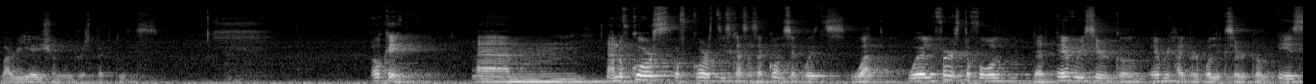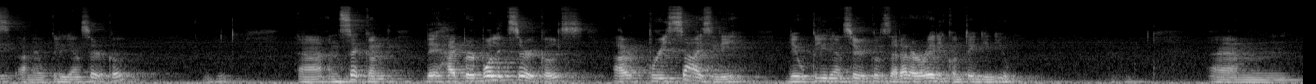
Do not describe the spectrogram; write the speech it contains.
variation with respect to this. Okay, um, and of course, of course, this has as a consequence what? Well, first of all, that every circle, every hyperbolic circle is an Euclidean circle. Mm -hmm. uh, and second, the hyperbolic circles are precisely the Euclidean circles that are already contained in U. Um,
